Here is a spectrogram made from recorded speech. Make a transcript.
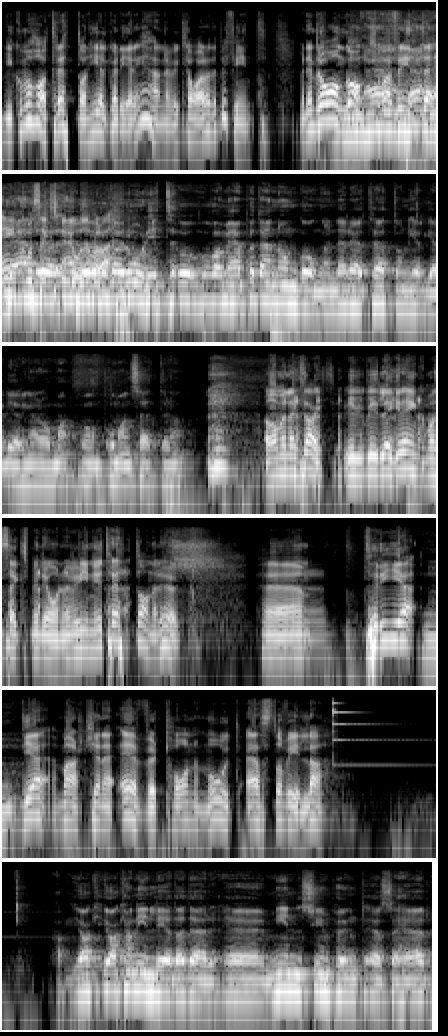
vi kommer ha 13 helgarderingar här när vi är klara, det blir fint. Men det är en bra omgång, så Nej, varför det- inte? det är 1,6 ändå- miljoner bara. Det var roligt att vara med på den omgången när det är 13 helgarderingar om man, om, om man sätter den. Ja, men exakt. Vi, vi lägger 1,6 miljoner, men vi vinner ju 13, eller hur? Ehm, tredje matchen är Everton mot Aston Villa. Ja, Jag, jag kan inleda där. Eh, Min synpunkt är så här.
